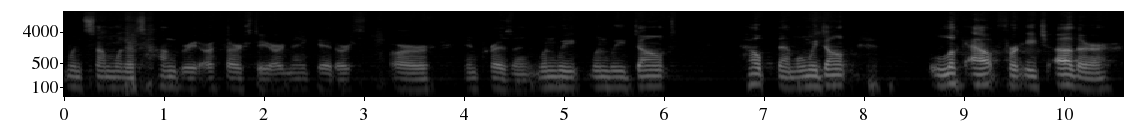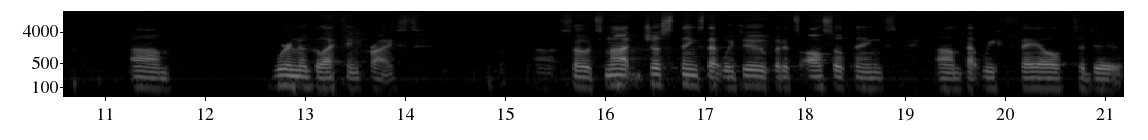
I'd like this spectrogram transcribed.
when someone is hungry or thirsty or naked or, or in prison, when we, when we don't help them, when we don't look out for each other, um, we're neglecting Christ. So it's not just things that we do, but it's also things um, that we fail to do.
